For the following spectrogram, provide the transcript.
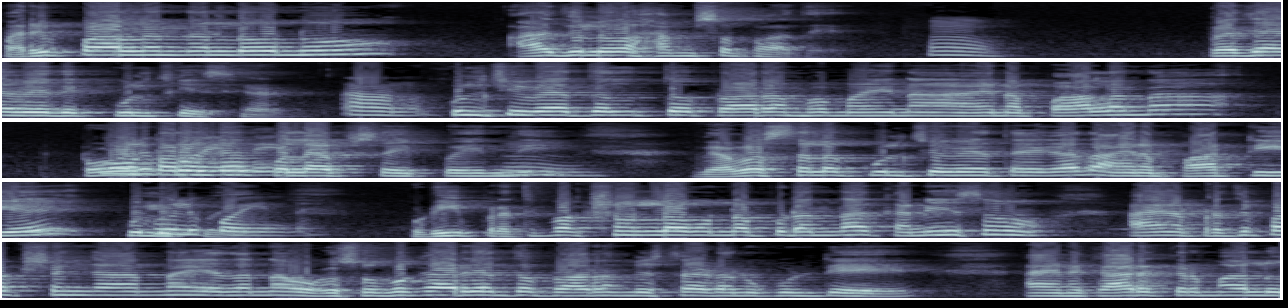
పరిపాలనలోనూ ఆదిలో హంసపాదే. ప్రజావేదిక కూల్చేశాడు కూల్చివేతలతో ప్రారంభమైన ఆయన పాలన టోటల్గా కొలాప్స్ అయిపోయింది. వ్యవస్థల కూల్చివేతే కాదు ఆయన పార్టీయే కూలిపోయింది. ఇప్పుడు ఈ ప్రతిపక్షంలో ఉన్నప్పుడన్నా కనీసం ఆయన ప్రతిపక్షంగా అన్నా ఏదన్నా ఒక శుభకార్యంతో ప్రారంభిస్తాడు అనుకుంటే ఆయన కార్యక్రమాలు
